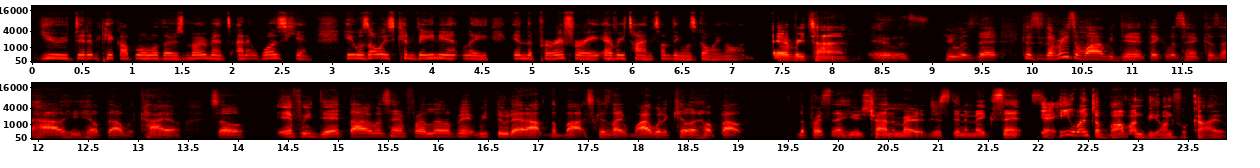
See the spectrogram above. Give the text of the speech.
you didn't pick up all of those moments, and it was him. He was always conveniently in the periphery every time something was going on. Every time it was he was there because the reason why we didn't think it was him because of how he helped out with Kayo. So if we did thought it was him for a little bit, we threw that out the box because like why would a killer help out the person that he was trying to murder? It just didn't make sense. yeah, he went above and beyond for Kayo.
